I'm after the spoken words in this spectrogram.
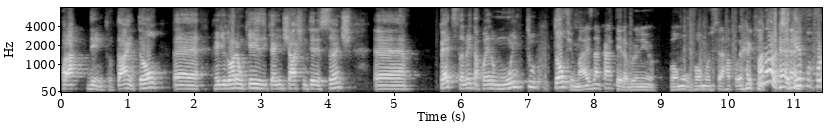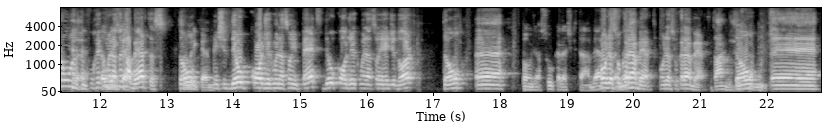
para dentro, tá? Então, é, Redditor é um case que a gente acha interessante. É, Pets também está apanhando muito. Então, mais na carteira, Bruninho. Vamos, vamos encerrar por aqui. Ah, não, isso aqui foram recomendações abertas. Então, a gente deu o call de recomendação em Pets, deu o call de recomendação em Redditor. Então, é... Pão de açúcar acho que está aberto. Pão de açúcar também. é aberto. Pão de açúcar é aberto, tá? Então, é...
